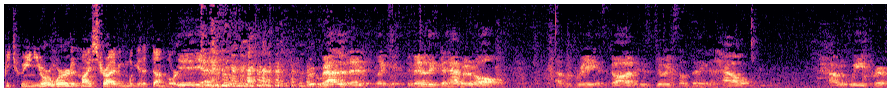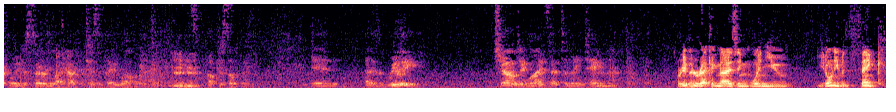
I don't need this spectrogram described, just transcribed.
Between your word and my striving, we'll get it done, Lord. yeah, yeah. Rather than like, if, if anything can happen at all, be it's God who's doing something, and how how do we prayerfully discern like how to participate well in that? He's mm-hmm. up to something, and that is a really challenging mindset to maintain. Mm-hmm. Or even recognizing when you you don't even think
